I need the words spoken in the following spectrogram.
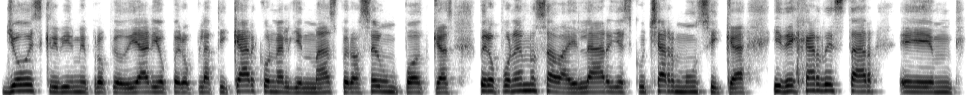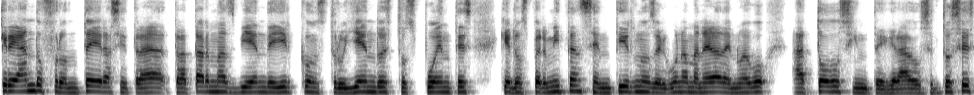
yo escribir mi propio diario, pero platicar con alguien más, pero hacer un podcast, pero ponernos a bailar y escuchar música y dejar de estar em, creando fronteras y tratar más bien de ir construyendo estos puentes que nos permitan sentirnos de alguna manera de nuevo a todos integrados. Entonces,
